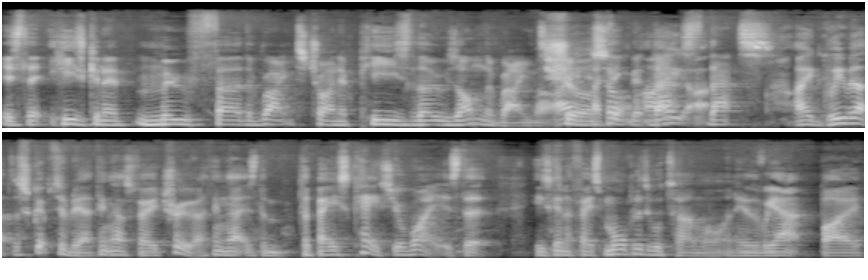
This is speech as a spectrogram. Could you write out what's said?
is that he's going to move further right to try and appease those on the right. Sure. I So think that that's, I- that's I agree with that descriptively. I think that's very true. I think that is the, the base case. You're right, is that he's going to face more political turmoil and he'll react by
